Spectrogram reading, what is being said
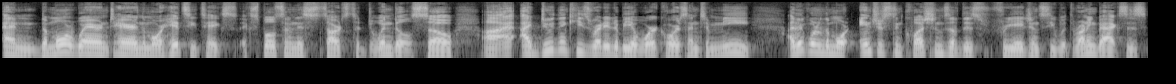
And the more wear and tear and the more hits he takes, explosiveness starts to dwindle. So uh, I, I do think he's ready to be a workhorse. And to me, I think one of the more interesting questions of this free agency with running backs is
